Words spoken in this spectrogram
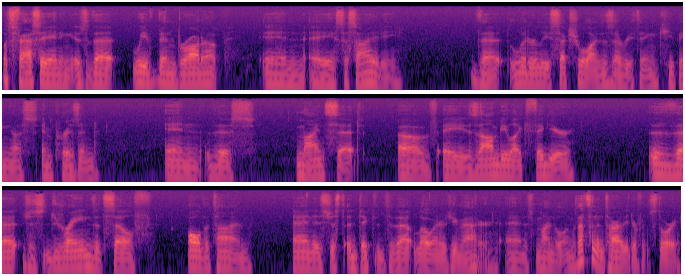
what's fascinating is that we've been brought up in a society that literally sexualizes everything, keeping us imprisoned in this mindset of a zombie like figure that just drains itself all the time and is just addicted to that low energy matter and it's mind blowing. But that's an entirely different story.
